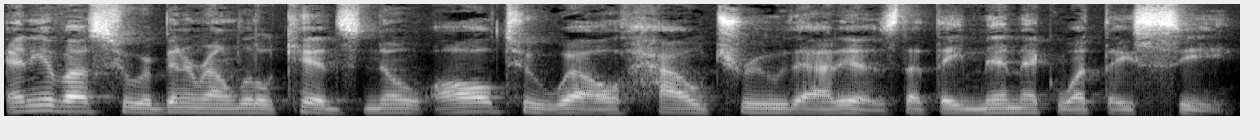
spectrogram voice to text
any of us who have been around little kids know all too well how true that is, that they mimic what they see.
